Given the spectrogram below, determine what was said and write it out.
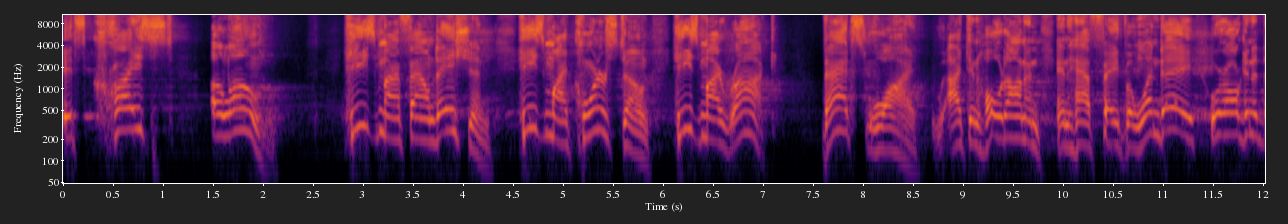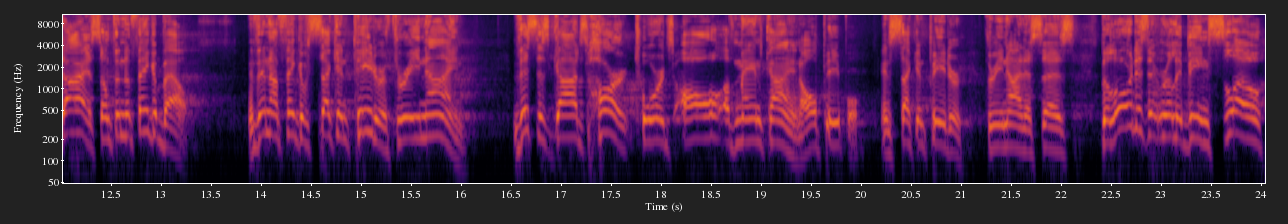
It's Christ alone. He's my foundation. He's my cornerstone. He's my rock. That's why I can hold on and, and have faith. But one day we're all gonna die. It's something to think about. And then I think of 2 Peter 3 9. This is God's heart towards all of mankind, all people. In 2 Peter 3 9, it says, The Lord isn't really being slow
